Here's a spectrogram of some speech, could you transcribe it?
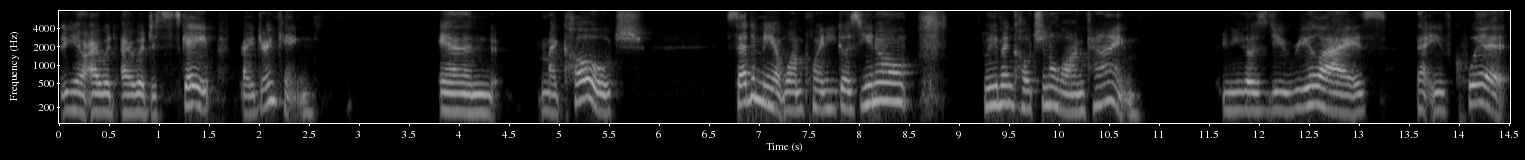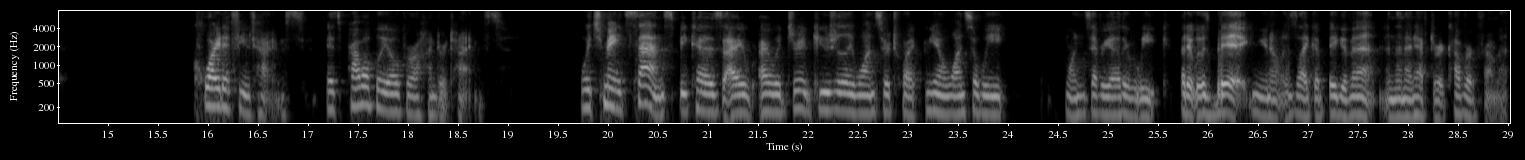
you know, I would I would escape by drinking. And my coach said to me at one point, he goes, "You know, we've been coaching a long time." And he goes, "Do you realize that you've quit quite a few times. It's probably over a hundred times, which made sense because I, I would drink usually once or twice, you know, once a week, once every other week, but it was big, you know, it was like a big event and then I'd have to recover from it.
